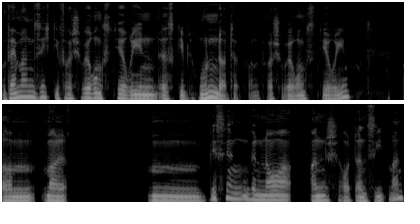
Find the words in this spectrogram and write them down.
wenn man sich die Verschwörungstheorien, es gibt hunderte von Verschwörungstheorien, ähm, mal ein bisschen genauer anschaut, dann sieht man,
